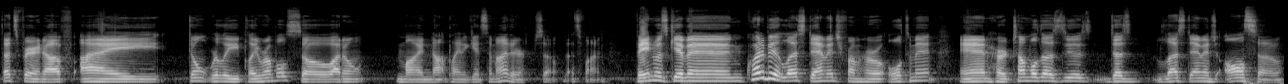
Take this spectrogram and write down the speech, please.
that's fair enough. I don't really play Rumbles, so I don't mind not playing against him either, so that's fine. Vayne was given quite a bit less damage from her ultimate, and her tumble does, does, does less damage also.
